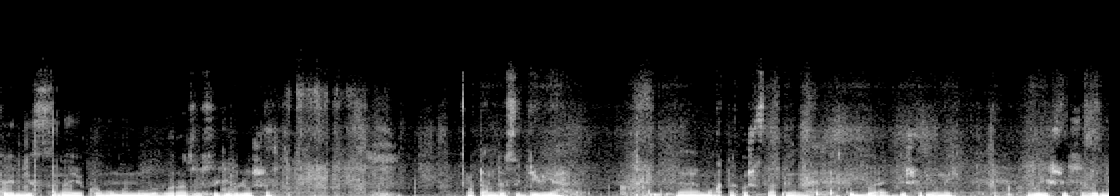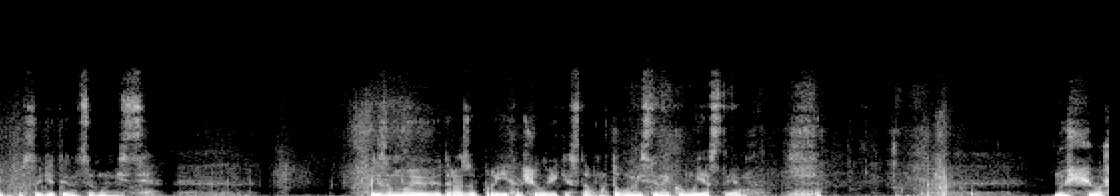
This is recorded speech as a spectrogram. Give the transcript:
те місце, на якому минулого разу сидів Льоша. А там, де сидів я, е, мог також стати, але тут берег більш рівний. Вирішив сьогодні посидіти на цьому місці. І за мною відразу проїхав чоловік і став на тому місці, на якому я стояв. Ну що ж,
